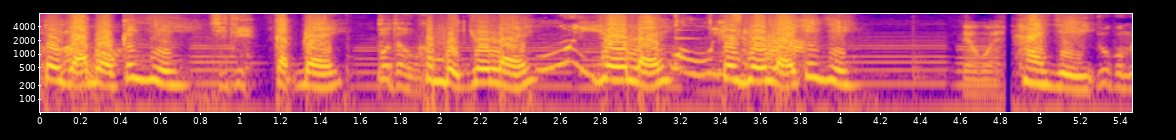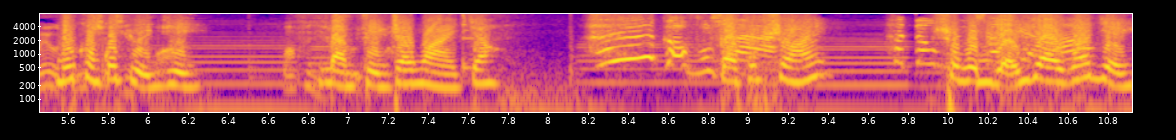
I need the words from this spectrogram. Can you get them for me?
Tôi giả bộ cái gì? Cặp đệ, Không được vô lễ. Vô lễ? Tôi vô lễ cái gì? Hai vị, Nếu không có chuyện gì, Làm phiền ra ngoài cho. Cao Phúc soái? Sao huynh giỡn dai quá vậy?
